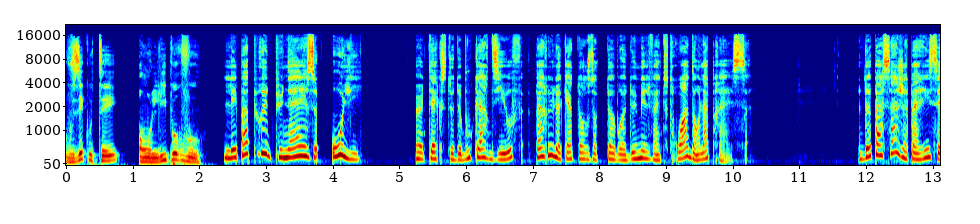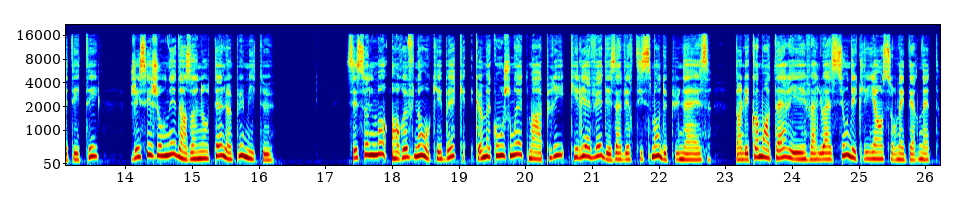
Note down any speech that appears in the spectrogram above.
Vous écoutez On lit pour vous. Les paprudes punaises au lit. Un texte de Boucard Diouf paru le 14 octobre 2023 dans la presse. De passage à Paris cet été, j'ai séjourné dans un hôtel un peu miteux. C'est seulement en revenant au Québec que ma conjointe m'a appris qu'il y avait des avertissements de punaises dans les commentaires et évaluations des clients sur l'Internet.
